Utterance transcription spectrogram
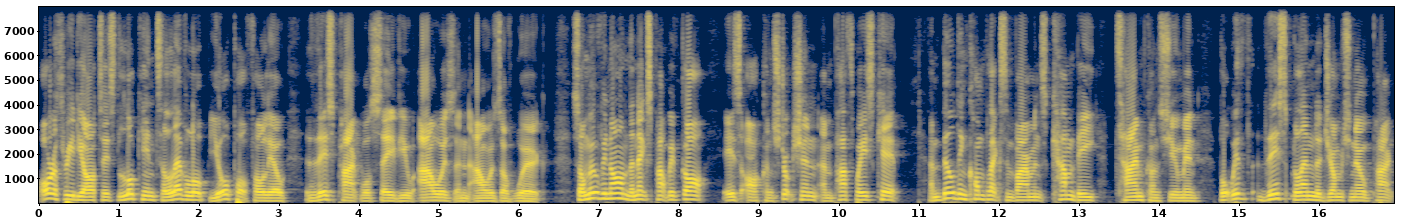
or a 3D artist looking to level up your portfolio, this pack will save you hours and hours of work. So moving on, the next pack we've got is our construction and pathways kit. And building complex environments can be time consuming, but with this Blender Geometry Node pack,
